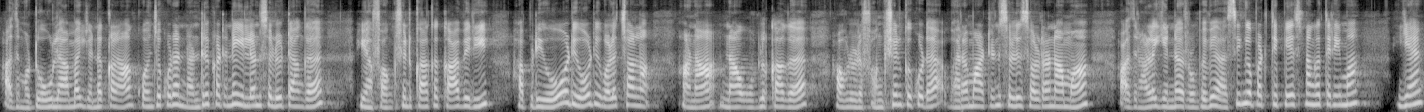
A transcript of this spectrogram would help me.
அது மட்டும் இல்லாமல் எனக்கெல்லாம் கொஞ்சம் கூட நன்றி கடனே இல்லைன்னு சொல்லிட்டாங்க. என் ஃபங்க்ஷனுக்காக காவேரி அப்படி ஓடி ஓடி உழைச்சாலாம் ஆனால் நான் அவளுக்காக அவளோட ஃபங்க்ஷனுக்கு கூட வரமாட்டேன்னு சொல்லி சொல்கிறேனாமா அதனால் என்னை ரொம்பவே அசிங்கப்படுத்தி பேசுனாங்க தெரியுமா? ஏன்?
